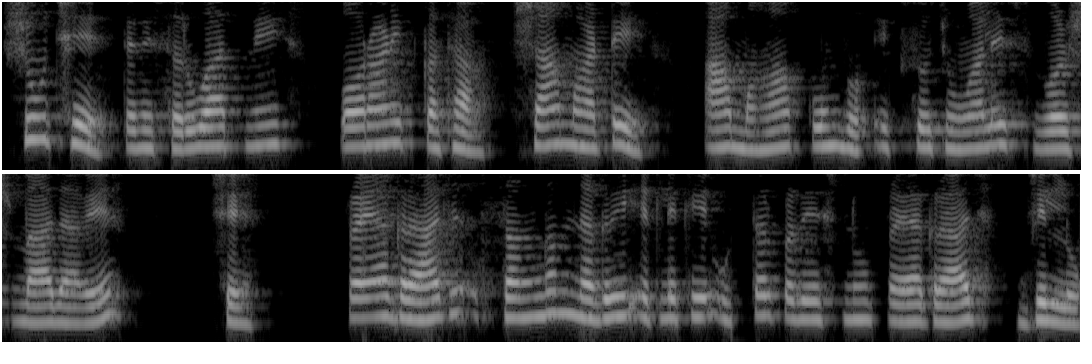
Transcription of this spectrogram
શું છે તેની શરૂઆતની પૌરાણિક કથા? શા માટે આ મહાકુંભ એકસો ચુમ્માલીસ વર્ષ બાદ આવે છે. પ્રયાગરાજ સંગમ નગરી એટલે કે ઉત્તર પ્રદેશનું પ્રયાગરાજ જિલ્લો.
